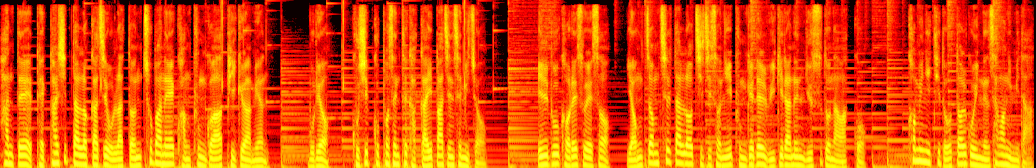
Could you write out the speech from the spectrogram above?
한때 180달러까지 올랐던 초반의 광풍과 비교하면 무려 99% 가까이 빠진 셈이죠. 일부 거래소에서 0.7달러 지지선이 붕괴될 위기라는 뉴스도 나왔고 커뮤니티도 떨고 있는 상황입니다.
